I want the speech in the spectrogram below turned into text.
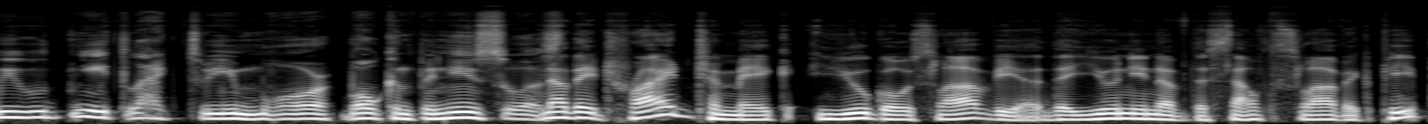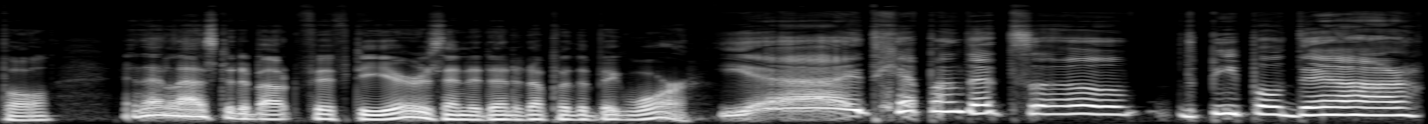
we would need like three more Balkan peninsulas. Now, they tried to make Yugoslavia the union of the South Slavic people, and that lasted about 50 years and it ended up with a big war. yeah, it happened that uh, the people there are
